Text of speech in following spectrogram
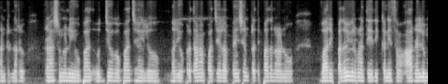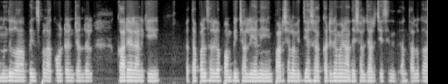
అంటున్నారు. రాష్ట్రంలోని ఉపా ఉద్యోగ ఉపాధ్యాయులు మరియు ప్రధానోపాధ్యాయుల పెన్షన్ ప్రతిపాదనలను వారి పదవీ విరమణ తేదీ కనీసం ఆరు నెలలు ముందుగా ప్రిన్సిపల్ అకౌంటెంట్ జనరల్ కార్యాలయానికి తప్పనిసరిగా పంపించాలి అని పాఠశాల విద్యాశాఖ కఠినమైన ఆదేశాలు జారీ చేసింది. దాని తాలూకా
